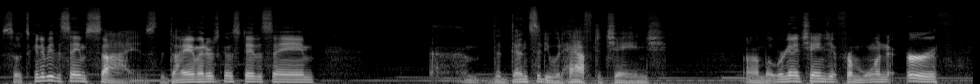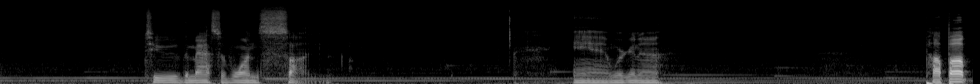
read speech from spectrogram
so it's going to be the same size. The diameter is going to stay the same. Um, the density would have to change. Um, but we're going to change it from one Earth to the mass of one Sun. And we're going to pop up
